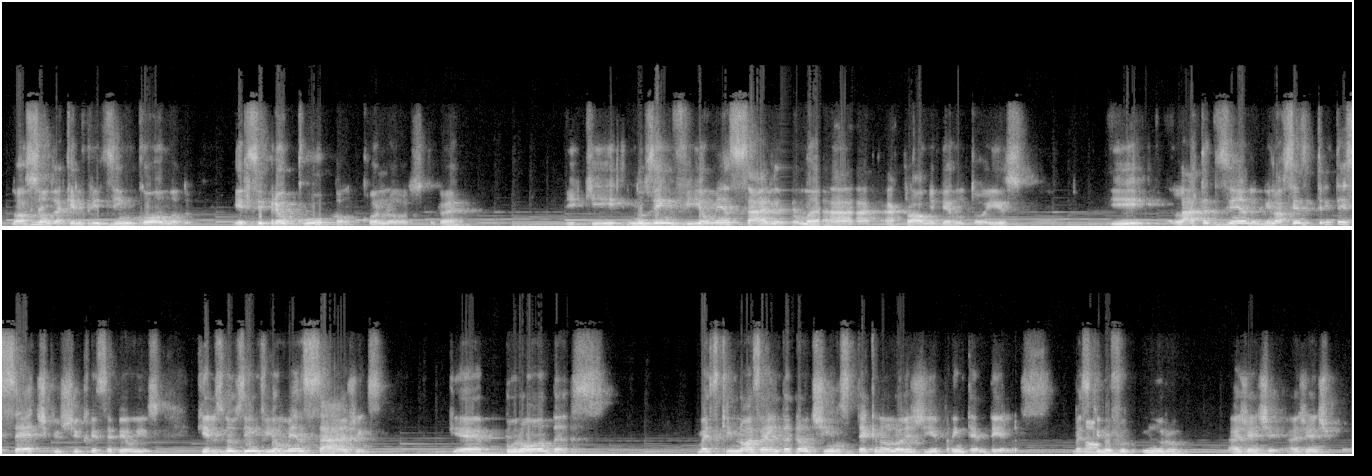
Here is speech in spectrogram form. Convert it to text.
Nós somos aquele vizinho incômodo. Eles se preocupam conosco, não é? E que nos enviam mensagens. A, a Cláudia me perguntou isso, e lá está dizendo, em 1937 que o Chico recebeu isso, que eles nos enviam mensagens é, por ondas, mas que nós ainda não tínhamos tecnologia para entendê-las, mas não. que no futuro a gente a gente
